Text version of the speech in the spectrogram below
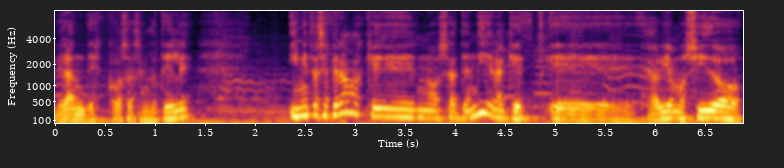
grandes cosas en la tele. Y mientras esperábamos que nos atendiera, que eh, habíamos ido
